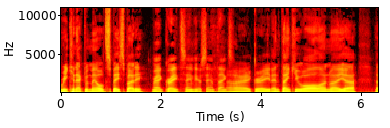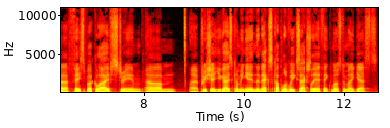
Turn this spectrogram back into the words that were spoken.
reconnect with my old space buddy. Right. Great. Same here, Sam. Thanks. All right, great. And thank you all on my uh, uh, Facebook live stream. Um, I appreciate you guys coming in. The next couple of weeks, actually, I think most of my guests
